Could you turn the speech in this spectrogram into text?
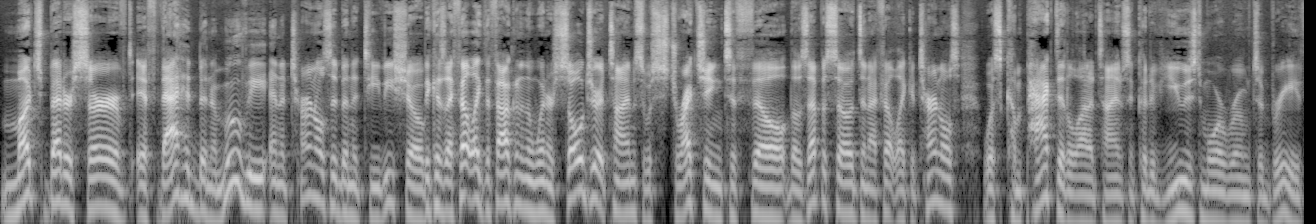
much better served if that had been a movie and Eternals had been a TV show, because I felt like The Falcon and the Winter Soldier at times was stretching to fill those episodes, and I felt like Eternals was compacted a lot of times and could have used more room to breathe.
